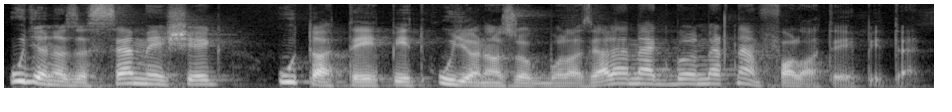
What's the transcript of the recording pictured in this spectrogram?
ugyanaz a személyiség utat épít ugyanazokból az elemekből, mert nem falat épített.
